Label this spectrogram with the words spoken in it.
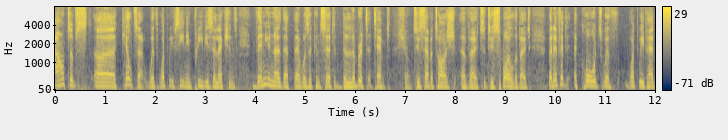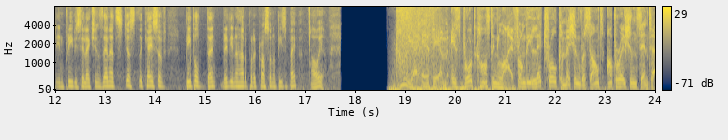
out of uh, kilter with what we've seen in previous elections, then you know that there was a concerted, deliberate attempt Sure. to sabotage a vote, to, to spoil the vote. But if it accords with what we've had in previous elections, then it's just the case of people don't really know how to put a cross on a piece of paper. Oh yeah. Kaya FM is broadcasting live from the Electoral Commission Results Operation Center.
